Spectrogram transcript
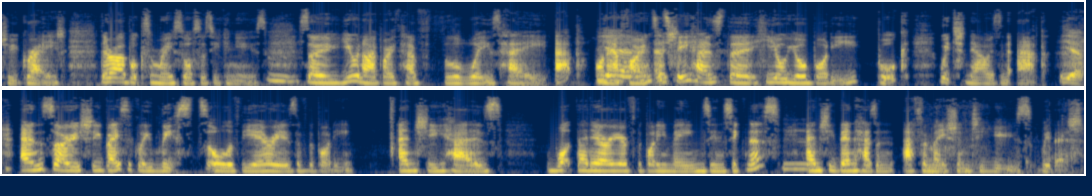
too great there are books and resources you can use. Hmm. So you and i both have the louise hay app on our Yeah, phone so she has the heal your body book which now is an app. Yeah. and so she basically lists all of the areas of the body and she has what that area of the body means in sickness mm. and she then has an affirmation to use with it.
